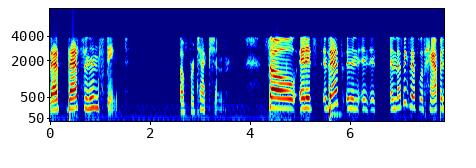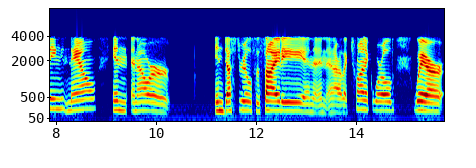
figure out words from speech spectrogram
That that's an instinct of protection. So, and it's and that's and, and and I think that's what's happening now in in our industrial society and, and and our electronic world where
